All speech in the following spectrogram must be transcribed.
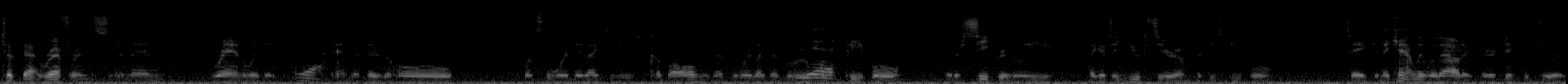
took that reference and then ran with it. Yeah. and that there's a whole what's the word they like to use cabal is that the word like a group Yes. of people that are secretly like it's a youth serum that these people take and they can't live without it they're addicted to it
